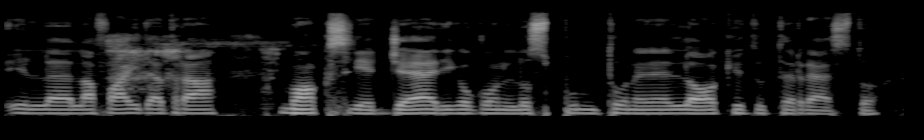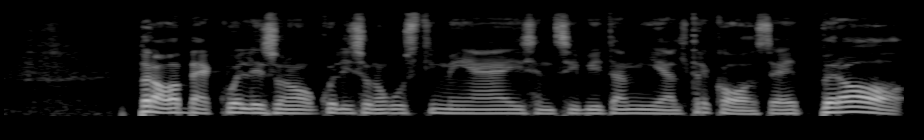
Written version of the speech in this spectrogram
il, la faida tra Moxley e Jericho con lo spuntone nell'occhio e tutto il resto. Però vabbè, quelli sono, quelli sono gusti miei, sensibilità mie, altre cose. Però uh,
